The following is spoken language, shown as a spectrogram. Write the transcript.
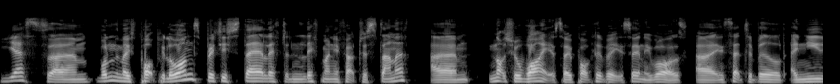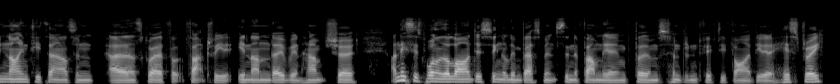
Yes, um, one of the most popular ones, British stair lift and lift manufacturer Stannah. Um, not sure why it's so popular, but it certainly was. Uh, it's set to build a new 90,000 uh, square foot factory in Andover in Hampshire. And this is one of the largest single investments in the family owned firm's 155 year history.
